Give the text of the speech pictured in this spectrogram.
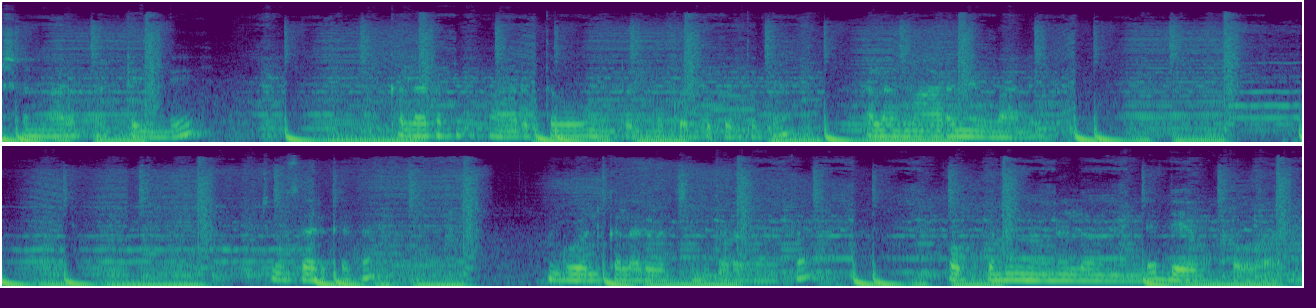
నిమిషంన్నర పట్టింది. కలర్ మారుతూ ఉంటుంది కొద్ది కొద్దిగా. అలా మారనివ్వాలి. చూసారు కదా? గోల్డ్ కలర్ వచ్చిన తర్వాత పప్పును నూనెలో నుండి దేవుకోవాలి.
